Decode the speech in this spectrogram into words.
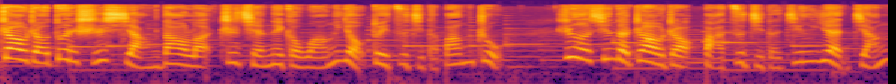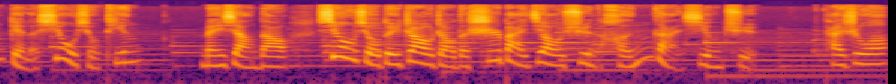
赵赵顿时想到了之前那个网友对自己的帮助，热心的赵赵把自己的经验讲给了秀秀听。没想到秀秀对赵赵的失败教训很感兴趣，他说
